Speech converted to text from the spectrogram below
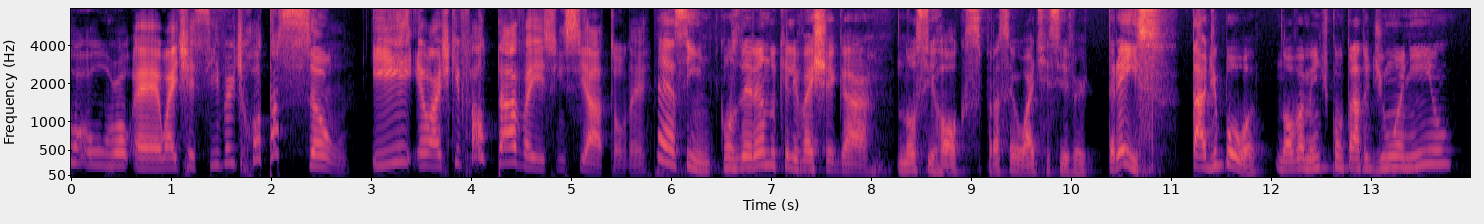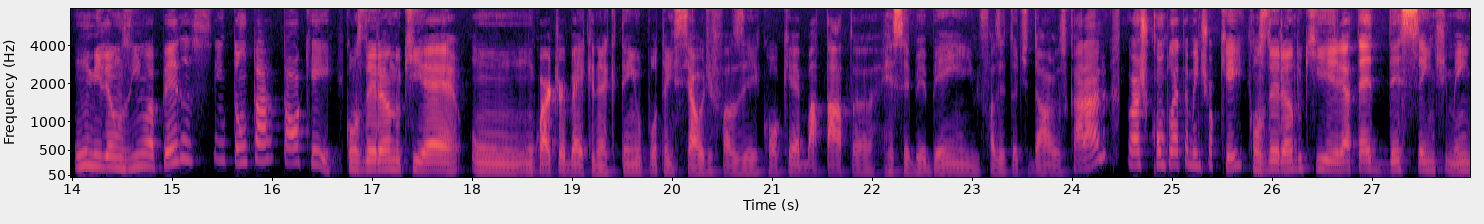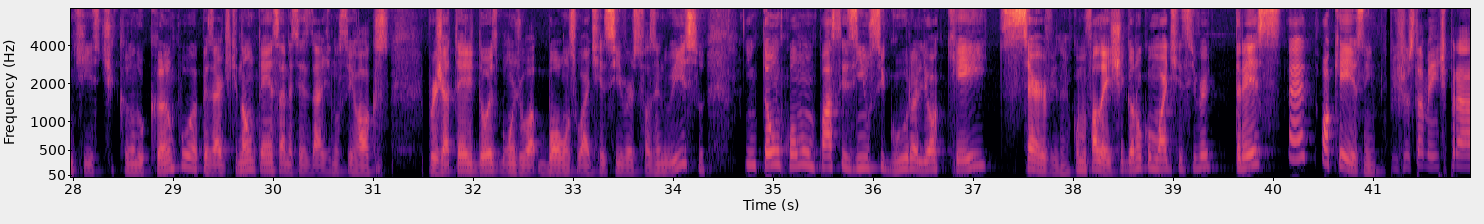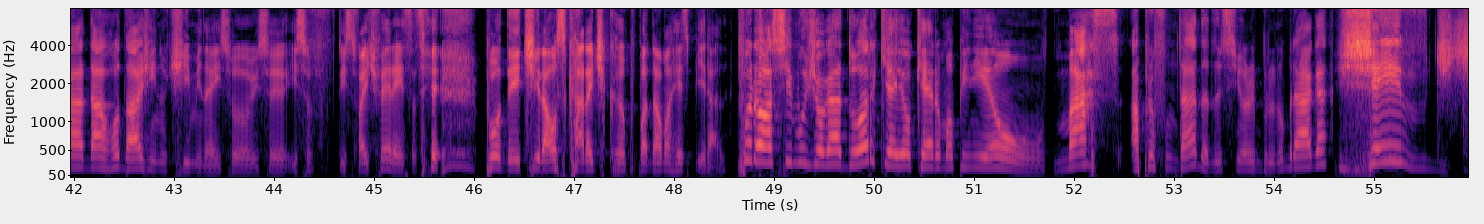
é, wide receiver de rotação. E eu acho que faltava isso em Seattle, né? É, assim, considerando que ele vai chegar no Seahawks para ser o wide receiver 3, tá de boa. Novamente, contrato de um aninho, um milhãozinho apenas, então tá, tá ok. Considerando que é um, um, quarterback, né, que tem o potencial de fazer qualquer batata receber bem, fazer touchdown e os caralho, eu acho completamente ok. Considerando que ele até decentemente esticando o campo, apesar de que não tem essa necessidade no Seahawks por já ter dois bons, bons wide receivers fazendo isso. Então, como um passezinho seguro ali, ok, serve, né? Como eu falei, chegando como wide receiver 3, é ok, assim. Justamente para dar rodagem no time, né? Isso, isso, isso, isso faz diferença. Você poder tirar os caras de campo para dar uma respirada. Próximo jogador, que aí eu quero uma opinião mais aprofundada do senhor Bruno Braga. J...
